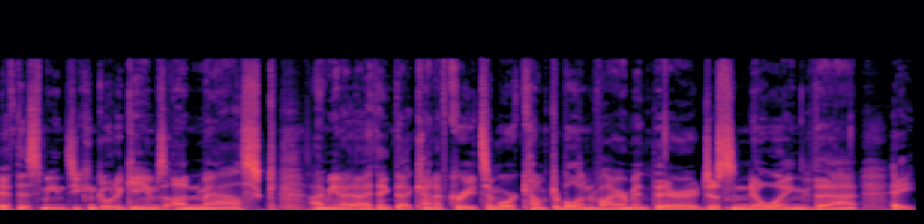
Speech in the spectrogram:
if this means you can go to games unmasked, I mean, I, I think that kind of creates a more comfortable environment there. Just knowing that, hey,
